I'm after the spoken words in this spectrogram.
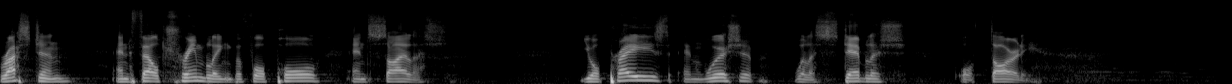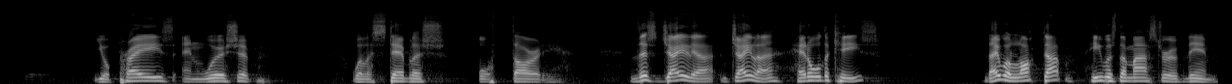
rushed in, and fell trembling before Paul and Silas. Your praise and worship will establish authority. Your praise and worship will establish authority. This jailer, jailer had all the keys. They were locked up. He was the master of them.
